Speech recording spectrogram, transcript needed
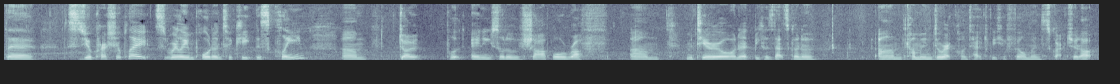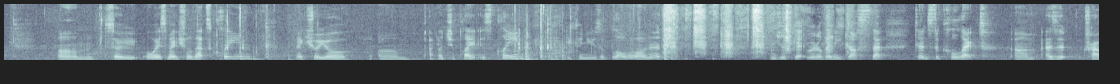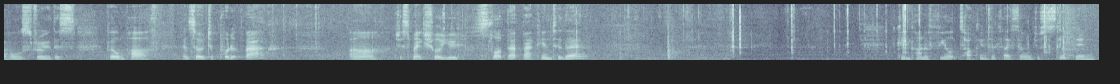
there, this is your pressure plate. It's really important to keep this clean. Um, don't put any sort of sharp or rough um, material on it because that's going to um, come in direct contact with your film and scratch it up. Um, so always make sure that's clean. Make sure your um, aperture plate is clean. You can use a blower on it and just get rid of any dust that tends to collect um, as it travels through this film path. And so to put it back, uh, just make sure you slot that back into there. Can kind of feel it tuck into place and will just slip in.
